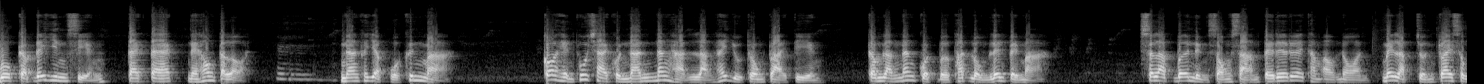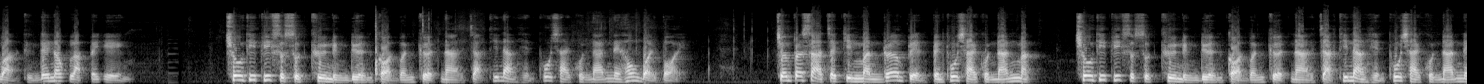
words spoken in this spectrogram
บวกกับได้ยินเสียง แตกๆในห้องตลอด นางขยับหัวขึ้นมา ก็เห็นผู้ชายคนนั้นนั่งหันหลังให้อยู่ตรงปลายเตียงกำลังนั่งกดเบอร์พัดลมเล่นไปมา สลับเบอร์หนึ่งสองสามไปเรื่อยๆทำเอานอน ไม่หลับจนใกล้สว่างถึงได้นอกหลับไปเอง ช่วงที่พีคสุดๆ คือหนึ่งเดือนก่อนวันเกิดนางจากที่นางเห็นผู้ชายคนนั้นในห้องบ่อยๆ จนประสาทจะกินมันเริ่มเปลี่ยนเป็นผู้ชายคนนั้นมาช่วงที่พีคสุดๆ คือหนึ่งเดือนก่อนวันเกิดนางจากที่นางเห็นผู้ชายคนนั้นใน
